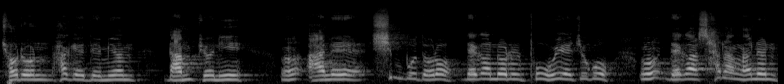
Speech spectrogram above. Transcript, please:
결혼하게 되면 남편이 어, 아내 신부도록 내가 너를 보호해주고 어, 내가 사랑하는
